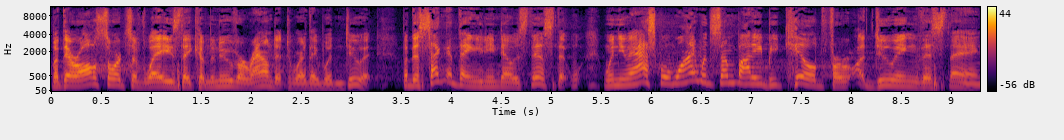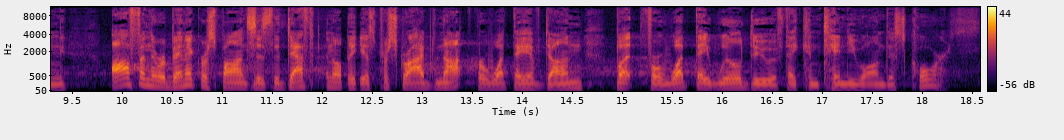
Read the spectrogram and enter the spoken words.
but there are all sorts of ways they could maneuver around it to where they wouldn't do it. But the second thing you need to know is this that when you ask, well, why would somebody be killed for doing this thing? Often the rabbinic response is the death penalty is prescribed not for what they have done, but for what they will do if they continue on this course.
